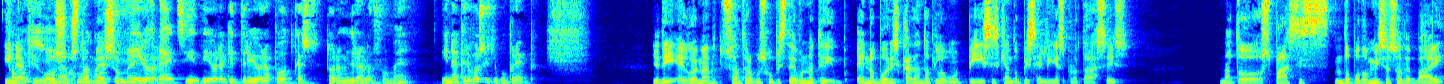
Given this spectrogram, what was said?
Είναι ακριβώς στο μέσο μέγεθος. Δύο ώρα, έτσι. Δύο ώρα και τρία ώρα podcast. Τώρα μην τρελαθούμε. Είναι ακριβώς εκεί που πρέπει. Γιατί εγώ είμαι από τους ανθρώπους που πιστεύουν ότι ενώ μπορείς κάτι να το απλοποιήσεις και να το πεις σε λίγες προτάσεις, να το σπάσεις, να το αποδομήσεις όσο δεν πάει,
